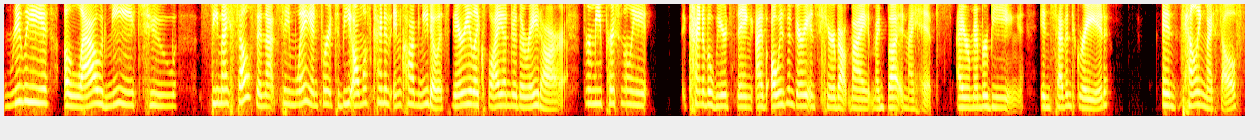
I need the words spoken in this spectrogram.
really allowed me to see myself in that same way and for it to be almost kind of incognito. It's very like fly under the radar. For me personally, kind of a weird thing. I've always been very insecure about my my butt and my hips. I remember being in 7th grade and telling myself,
